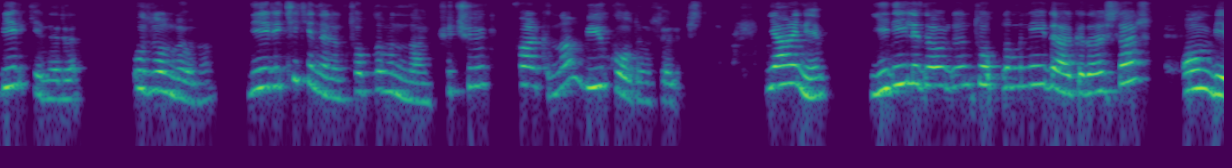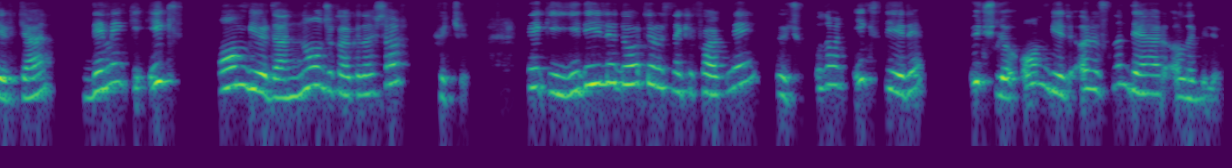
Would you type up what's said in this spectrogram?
bir kenarın uzunluğunun diğer iki kenarın toplamından küçük, farkından büyük olduğunu söylemiştik. Yani 7 ile 4'ün toplamı neydi arkadaşlar? 11 iken demek ki x 11'den ne olacak arkadaşlar? Küçük. Peki 7 ile 4 arasındaki fark ne? 3. O zaman x değeri 3 ile 11 arasında değer alabiliyor.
